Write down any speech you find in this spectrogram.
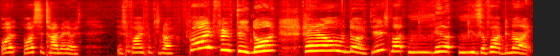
What what's the time anyways? It's 5.59. 5.59? Hell no. This might mm, mm, survive the night.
